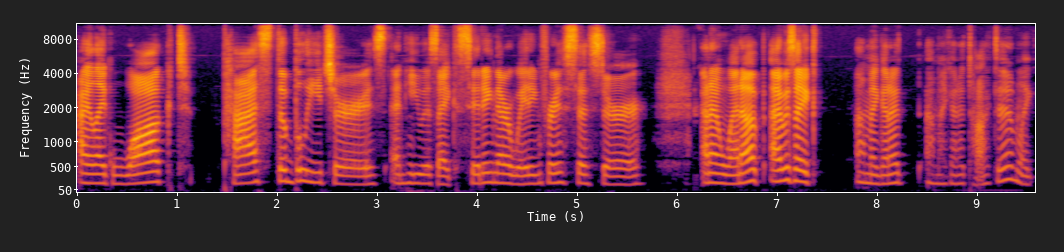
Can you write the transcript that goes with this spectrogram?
I like walked past the bleachers, and he was like sitting there waiting for his sister. And I went up. I was like, am I gonna am I gonna talk to him? Like,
